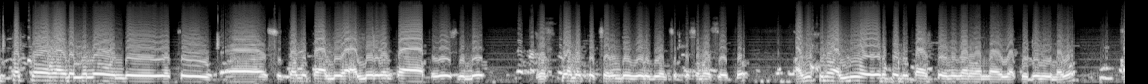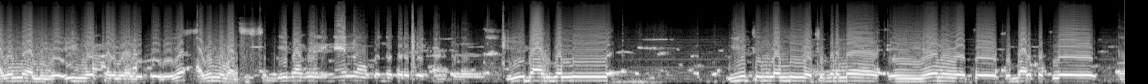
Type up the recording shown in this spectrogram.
ಇಪ್ಪತ್ತನೇ ವಾರ್ಡಲ್ಲೂ ಒಂದು ಇವತ್ತು ಸುತ್ತಮುತ್ತ ಅಲ್ಲಿ, ಅಲ್ಲಿರುವಂತಹ ಪ್ರದೇಶದಲ್ಲಿ ರಸ್ತೆ ಮತ್ತು ಚರಂಡಿಗಳಿಗೆ ಒಂದು ಸ್ವಲ್ಪ ಸಮಸ್ಯೆ ಇತ್ತು. ಅದಕ್ಕೂ ಅಲ್ಲಿ ಎರಡು ಕೋಟಿ ರೂಪಾಯಿ ಅನುದಾನವನ್ನ ಈಗ ಕೊಟ್ಟಿದ್ದೀವಿ ನಾವು. ಅದನ್ನ ಅಲ್ಲಿ ಈಗ ಹೋಗ್ತಾ ಇದ್ದೀವಿ ಅಲ್ಲಿ ಇಟ್ಟಿದ್ದೀವಿ ಅದನ್ನು ಮಾಡಿಸ್ತೀವಿ ಈ ಭಾಗದಲ್ಲಿ ಇನ್ನೇನು ಕುಂದುಕೊರತೆ ಕಾಣ್ತದೆ? ಈ ಭಾಗದಲ್ಲಿ ಈ ತಿಂಗಳಲ್ಲಿ ಹೆಚ್ಚು ಕಡಿಮೆ ಏನು ಇವತ್ತು ಕುಂಬಾರಕೊಪ್ಪಲು ಆ,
